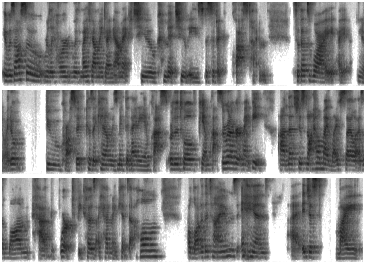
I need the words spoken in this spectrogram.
it was also really hard with my family dynamic to commit to a specific class time so that's why i you know i don't do CrossFit because I can't always make the 9 a.m. class or the 12 p.m. class or whatever it might be. Um, that's just not how my lifestyle as a mom had worked because I had my kids at home a lot of the times. And uh, it just, my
